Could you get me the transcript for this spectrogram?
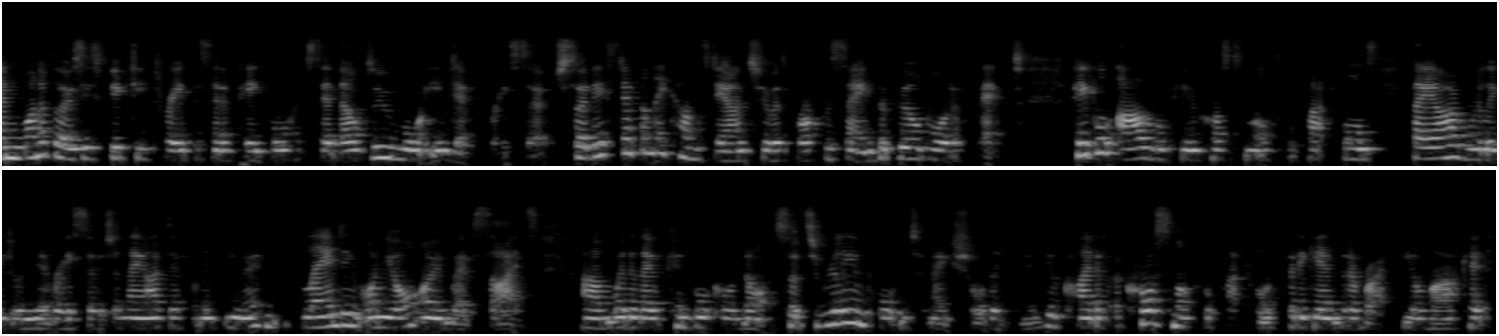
And one of those is 53% of people have said they'll do more in-depth research. So this definitely comes down to, as Brock was saying, the billboard effect. People are looking across multiple platforms. They are really doing their research and they are definitely, you know, landing on your own websites, um, whether they can book or not. So it's really important to make sure that you know, you're kind of across multiple platforms, but again, that are right for your market,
